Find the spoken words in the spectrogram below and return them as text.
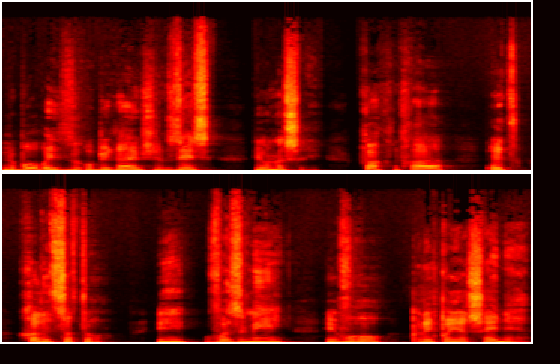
любого из убегающих здесь юношей, как лиха это халицато. И возьми его припояшение,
